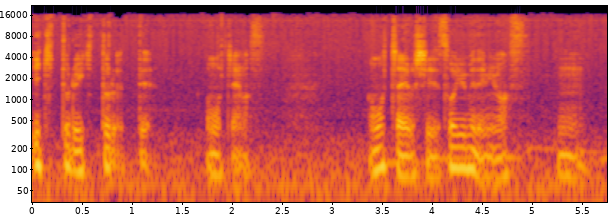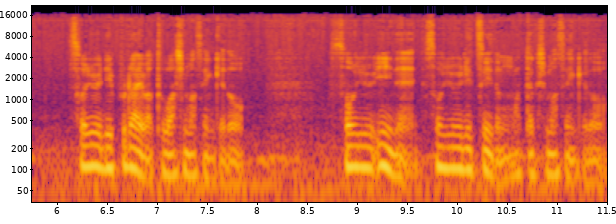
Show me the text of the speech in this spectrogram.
生きっとる生きっとるって。思っちゃいます。思っちゃうしそういう目で見ます。うん。そういうリプライは飛ばしませんけどそういういいねそういうリツイートも全くしませんけど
